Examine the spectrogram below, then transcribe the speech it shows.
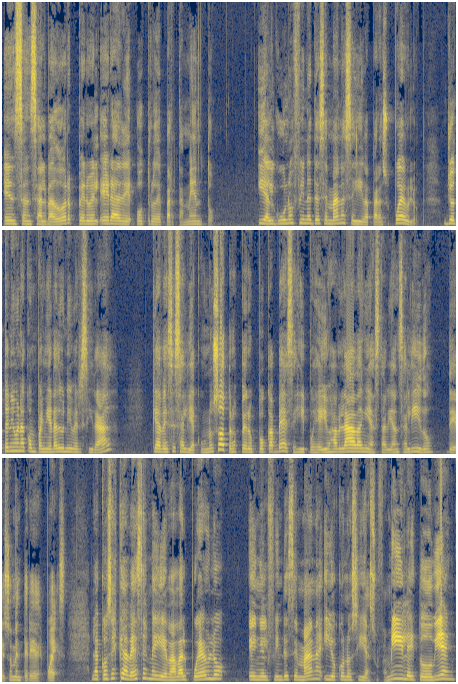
en San Salvador, pero él era de otro departamento. Y algunos fines de semana se iba para su pueblo. Yo tenía una compañera de universidad que a veces salía con nosotros, pero pocas veces, y pues ellos hablaban y hasta habían salido, de eso me enteré después. La cosa es que a veces me llevaba al pueblo en el fin de semana y yo conocía a su familia y todo bien.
